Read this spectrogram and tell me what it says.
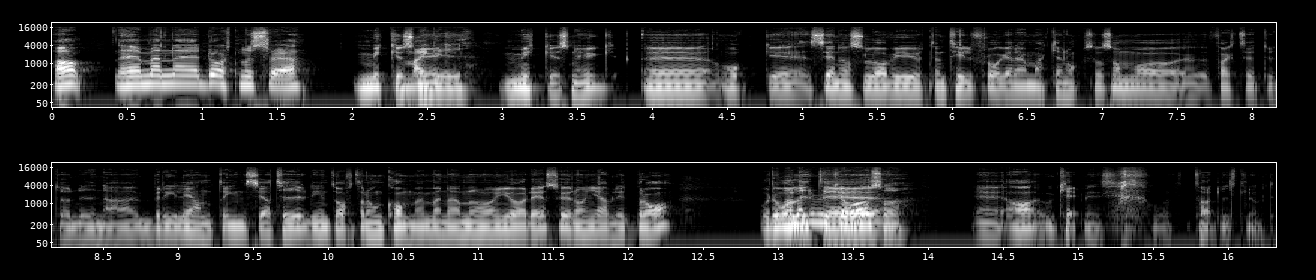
Ja, men eh, Dortmunds tröja. Mycket Magi. snygg. Mycket snygg. Eh, och eh, sedan så la vi ut en till fråga där Mackan också som var eh, faktiskt ett av dina briljanta initiativ. Det är inte ofta de kommer men när de gör det så är de jävligt bra. Och det var Ja, men det lite... brukar vara så. Ja, okej, vi tar det lite lugnt.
